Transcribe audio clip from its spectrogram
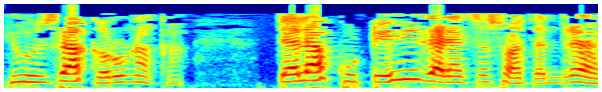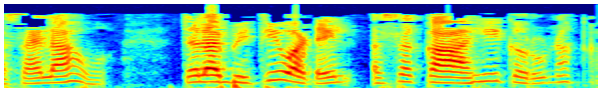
हिंसा करू नका. त्याला कुठेही जाण्याचं स्वातंत्र्य असायला हवं. त्याला भीती वाटेल असं काही करू नका.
